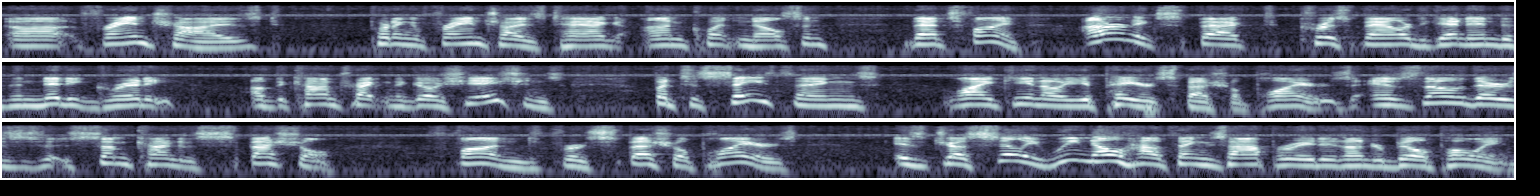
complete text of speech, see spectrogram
uh, franchised, putting a franchise tag on Quenton Nelson, that's fine. I don't expect Chris Ballard to get into the nitty gritty of the contract negotiations, but to say things like, you know, you pay your special players as though there's some kind of special fund for special players is just silly. We know how things operated under Bill Polian.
